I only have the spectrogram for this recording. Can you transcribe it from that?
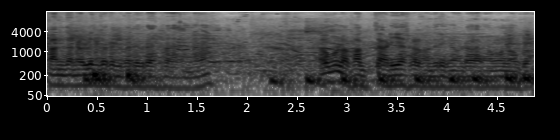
கந்த நெழுந்தொழில் வருகிறார் பாருங்க எவ்வளோ பக்த அடியார்கள் வந்திருக்கீங்க நோக்கம்.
